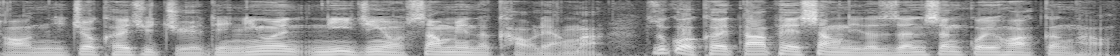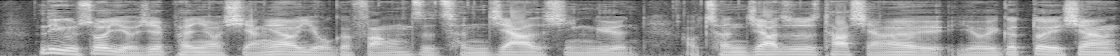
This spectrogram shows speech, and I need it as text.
哦，你就可以去决定，因为你已经有上面的考量嘛。如果可以搭配上你的人生规划更好，例如说有些朋友想要有个房子成家的心愿，哦，成家就是他想要有一个对象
